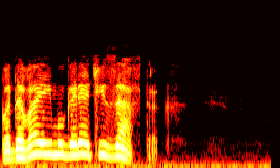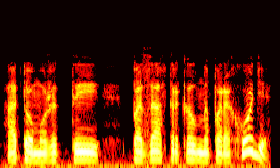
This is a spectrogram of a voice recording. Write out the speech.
подавай ему горячий завтрак». «А то, может, ты позавтракал на пароходе?»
